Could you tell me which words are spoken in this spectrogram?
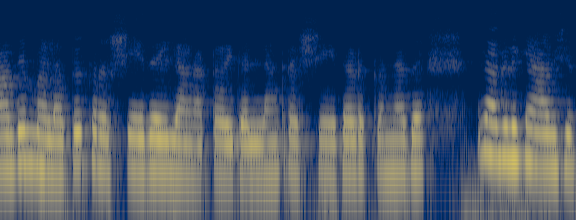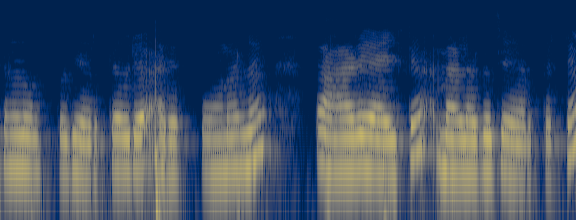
ആദ്യം മുളക് ക്രഷ് ചെയ്തതിലാണ് കേട്ടോ ഇതെല്ലാം ക്രഷ് ചെയ്തെടുക്കുന്നത്. പിന്നെ അതിലേക്ക് ആവശ്യത്തിനുള്ള ഉപ്പ് ചേർത്ത് ഒരു അര സ്പൂണിൽ താഴെയായിട്ട് മുളക് ചേർത്തിട്ട്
